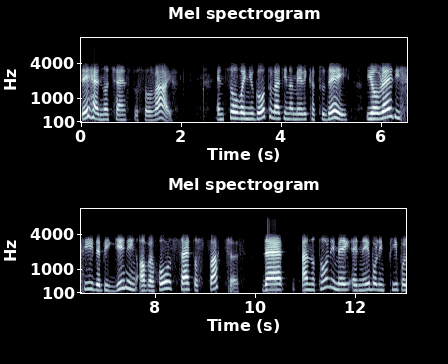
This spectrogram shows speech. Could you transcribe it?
they had no chance to survive. And so when you go to Latin America today, you already see the beginning of a whole set of structures that are not only make, enabling people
